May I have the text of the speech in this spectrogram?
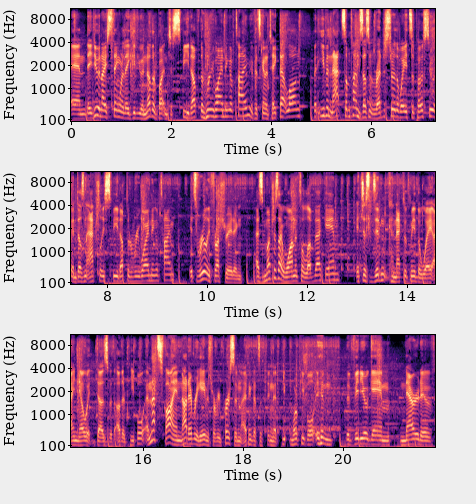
And they do a nice thing where they give you another button to speed up the rewinding of time if it's going to take that long. But even that sometimes doesn't register the way it's supposed to and doesn't actually speed up the rewinding of time. It's really frustrating. As much as I wanted to love that game, it just didn't connect with me the way I know it does with other people. And that's fine. Not every game is for every person. I think that's a thing that pe- more people in the video game narrative,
